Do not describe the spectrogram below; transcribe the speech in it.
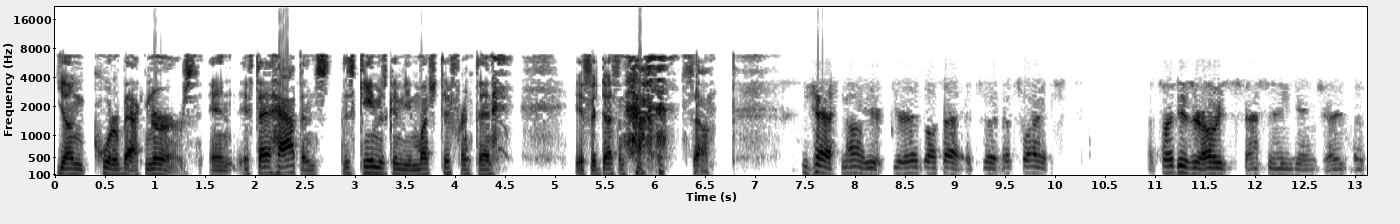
young quarterback nerves. And if that happens, this game is going to be much different than if it doesn't happen. So. Yeah, no, you're you're right about that. It's uh, that's why it's that's why these are always fascinating games, right? Like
